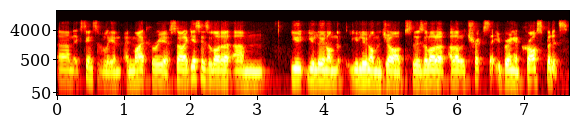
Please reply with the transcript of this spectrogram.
um, extensively in, in, my career. So I guess there's a lot of um, you, you learn on the, you learn on the job. So there's a lot of a lot of tricks that you bring across. But it's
